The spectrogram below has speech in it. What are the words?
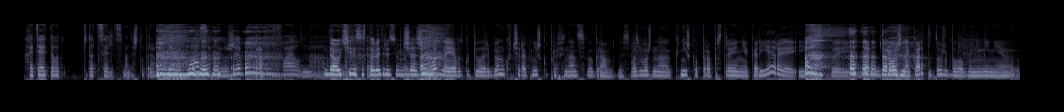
хотя это вот туда целиться надо, что прям в первых классах и уже профайл на... Да, учили составлять резюме. Сейчас же модно, я вот купила ребенку вчера книжку про финансовую грамотность. Возможно, книжка про построение карьеры и, дорожная карта тоже была бы не менее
